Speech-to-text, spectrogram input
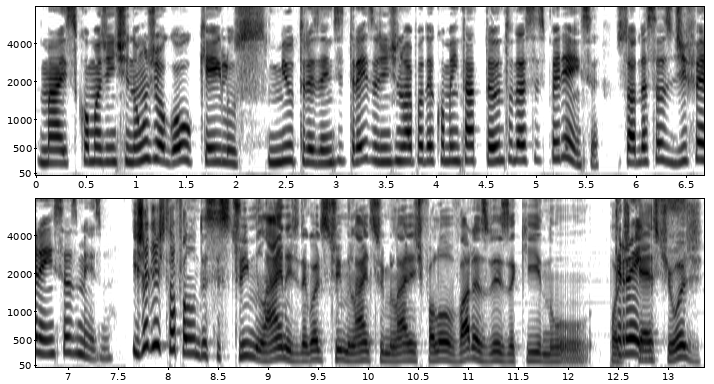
Mas como a gente não jogou o Keilos 1303, a gente não vai poder comentar tanto dessa experiência. Só dessas diferenças mesmo. E já que a gente tá falando desse Streamlined, negócio de Streamlined, Streamlined, a gente falou várias vezes aqui no podcast Três. hoje.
